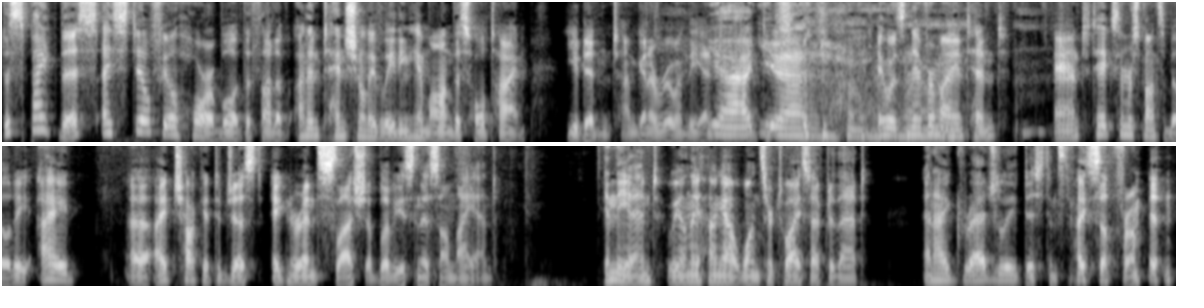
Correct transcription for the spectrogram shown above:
Despite this, I still feel horrible at the thought of unintentionally leading him on this whole time. You didn't. I'm gonna ruin the end. Yeah, yeah. It was never my intent, and to take some responsibility, I uh, I chalk it to just ignorance slash obliviousness on my end. In the end, we only hung out once or twice after that, and I gradually distanced myself from him.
